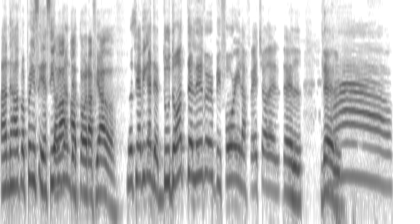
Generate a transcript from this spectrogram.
and the Half-Blood Prince y decía, Estaba autografiado. decía bien grande, do not deliver before y la fecha del, del, del Wow.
